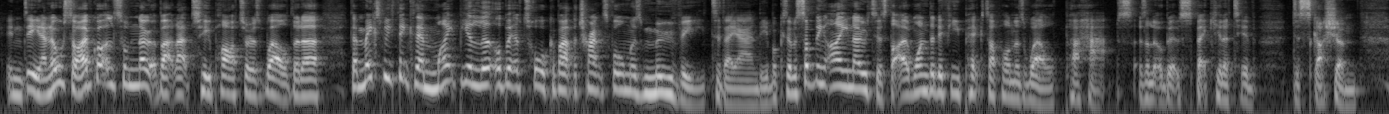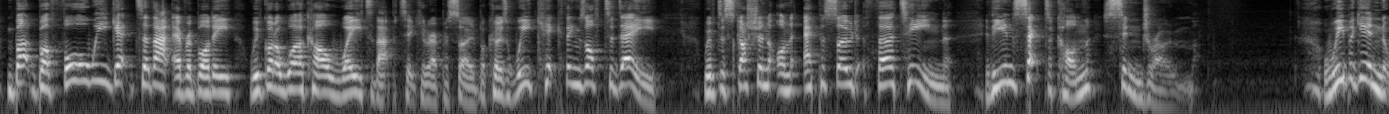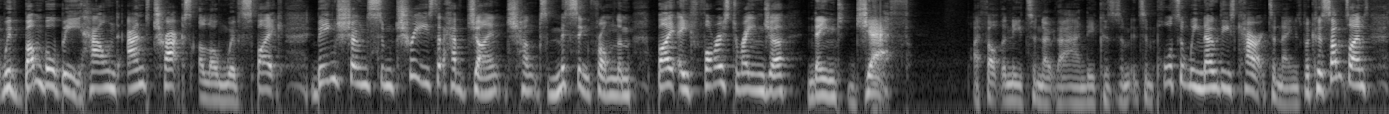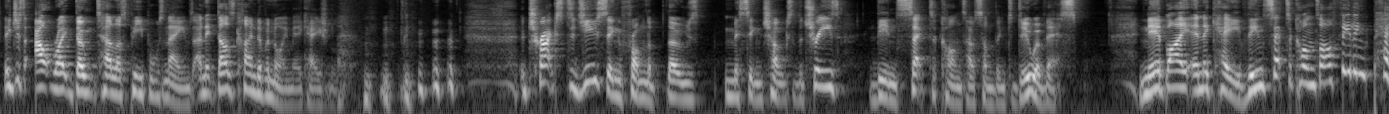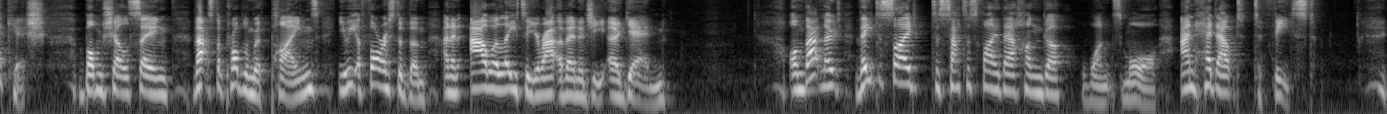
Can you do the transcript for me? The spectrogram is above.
Indeed, and also I've got a little note about that two-parter as well that uh, that makes me think there might be a little bit of talk about the Transformers movie today, Andy, because there was something I noticed that I wondered if you picked up on as well, perhaps as a little bit of speculative discussion. But before we get to that, everybody, we've got to work our way to that particular episode because we kick things off today with discussion on episode 13, the Insecticon Syndrome. We begin with Bumblebee, Hound, and Tracks, along with Spike, being shown some trees that have giant chunks missing from them by a forest ranger named Jeff. I felt the need to note that, Andy, because it's important we know these character names, because sometimes they just outright don't tell us people's names, and it does kind of annoy me occasionally. Tracks deducing from the, those missing chunks of the trees, the Insecticons have something to do with this. Nearby in a cave, the Insecticons are feeling peckish. Bombshell saying, That's the problem with pines. You eat a forest of them, and an hour later you're out of energy again. On that note, they decide to satisfy their hunger once more and head out to feast.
